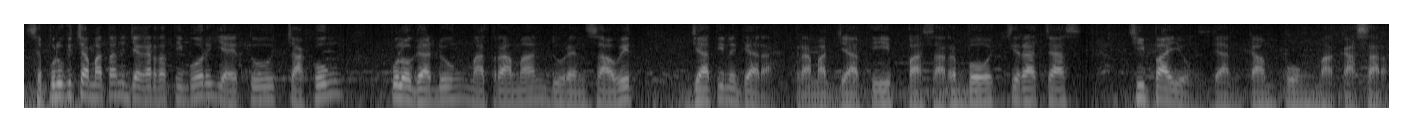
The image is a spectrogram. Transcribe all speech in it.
10 kecamatan di Jakarta Timur yaitu Cakung, Pulau Gadung, Matraman, Duren Sawit, Jatinegara, Keramat Jati, Pasar Rebo, Ciracas, Cipayung, dan Kampung Makassar.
